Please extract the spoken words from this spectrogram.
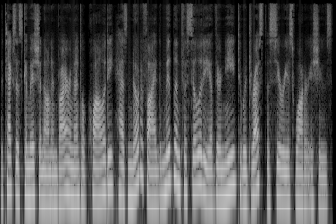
The Texas Commission on Environmental Quality has notified the Midland facility of their need to address the serious water issues.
